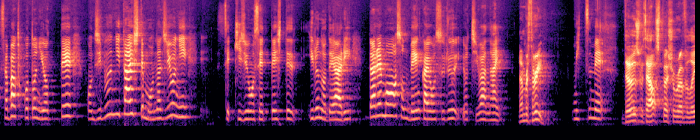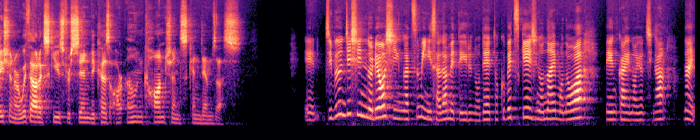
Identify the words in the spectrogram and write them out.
裁くことによってこう自分に対しても同じようにせ基準を設定しているのであり誰もその弁解をする余地はない。Number three, 3つ目 those without special revelation are without excuse for sin because our own conscience condemns us. えー自分自身の良心が罪に定めているので特別刑事のないものは弁解の余地がない。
